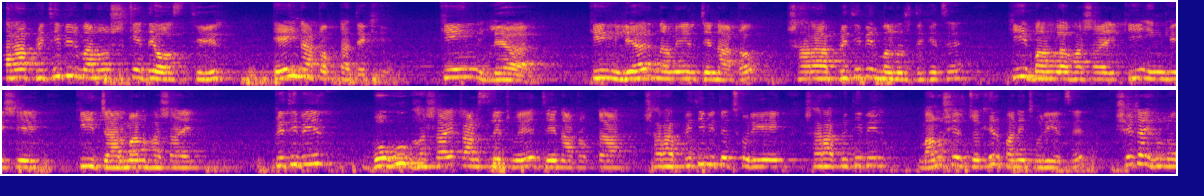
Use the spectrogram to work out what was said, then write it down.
সারা পৃথিবীর মানুষ কেঁদে অস্থির এই নাটকটা দেখে কিং লেয়ার। কিং লেয়ার নামের যে নাটক, সারা পৃথিবীর মানুষ দেখেছে কি বাংলা ভাষায়, কি ইংলিশে, কি জার্মান ভাষায়। পৃথিবীর বহু ভাষায় ট্রান্সলেট হয়ে যে নাটকটা সারা পৃথিবীতে ছড়িয়ে, সারা পৃথিবীর মানুষের চোখের পানি ছড়িয়েছে, সেটাই হলো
